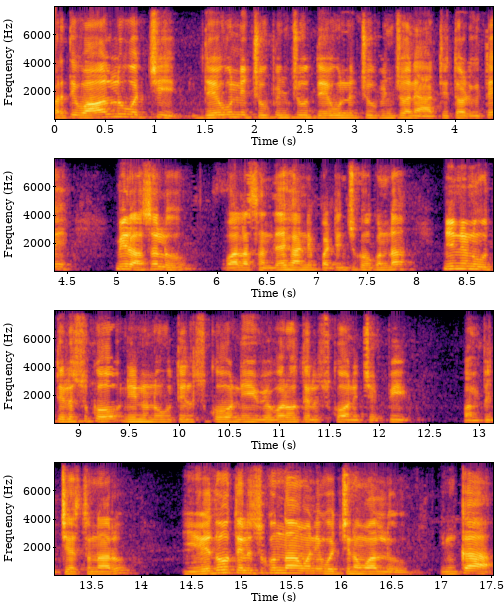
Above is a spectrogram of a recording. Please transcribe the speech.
ప్రతి వాళ్ళు వచ్చి దేవుణ్ణి చూపించు దేవుణ్ణి చూపించు అని ఆర్తితో అడిగితే మీరు అసలు వాళ్ళ సందేహాన్ని పట్టించుకోకుండా నిన్ను నువ్వు తెలుసుకో నిన్ను నువ్వు తెలుసుకో నీవెవరో తెలుసుకో అని చెప్పి పంపించేస్తున్నారు. ఏదో తెలుసుకుందామని వచ్చిన వాళ్ళు ఇంకా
